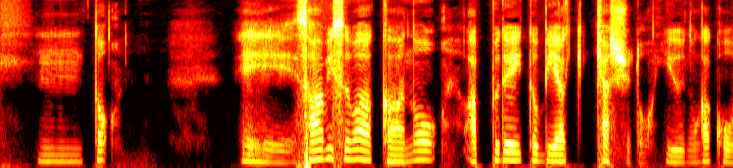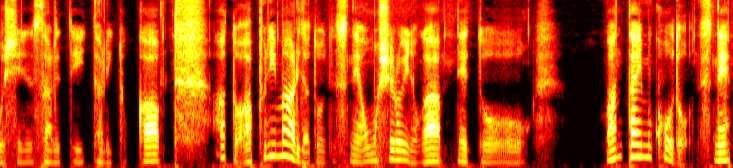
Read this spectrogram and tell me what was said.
うんと、えー、サービスワーカーのアップデートビアキャッシュというのが更新されていたりとか、あとアプリ周りだとですね、面白いのが、えっと、ワンタイムコードですね。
